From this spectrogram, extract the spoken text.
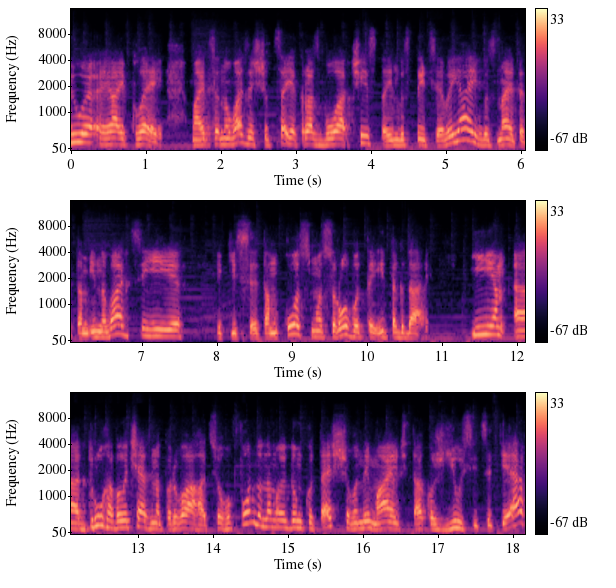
pure AI play. Мається на увазі, що це якраз була чиста інвестиція в AI. Ви знаєте, там інновації, якісь е, там космос, роботи і так далі. І е, друга величезна перевага цього фонду, на мою думку, те, що вони мають також UCITS ETF.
